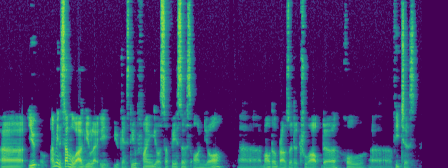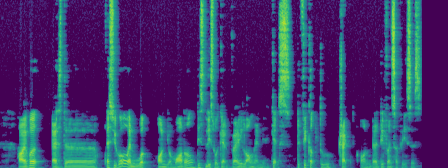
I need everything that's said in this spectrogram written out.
Uh, you, I mean, some will argue like, hey, you can still find your surfaces on your uh, model browser throughout the whole uh, features. However, as the as you go and work on your model, this list will get very long and it gets difficult to track on the different surfaces.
